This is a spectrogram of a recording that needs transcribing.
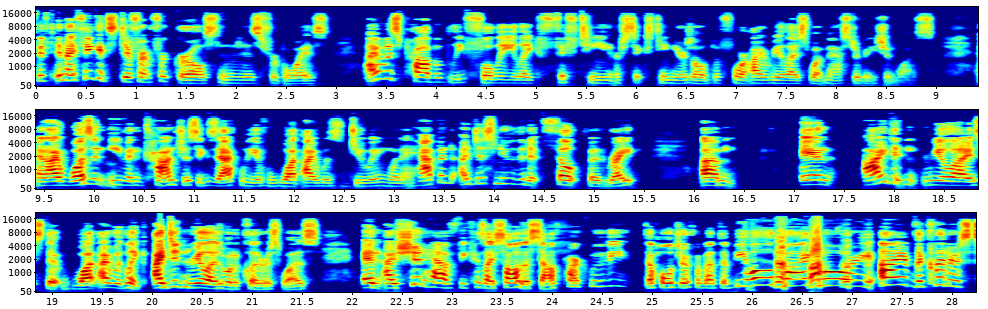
15, and I think it's different for girls than it is for boys. I was probably fully like 15 or 16 years old before I realized what masturbation was. And I wasn't even conscious exactly of what I was doing when it happened. I just knew that it felt good, right? Um, and I didn't realize that what I would like, I didn't realize what a clitoris was. And I should have because I saw the South Park movie, the whole joke about the behold my glory, I am the clitoris.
